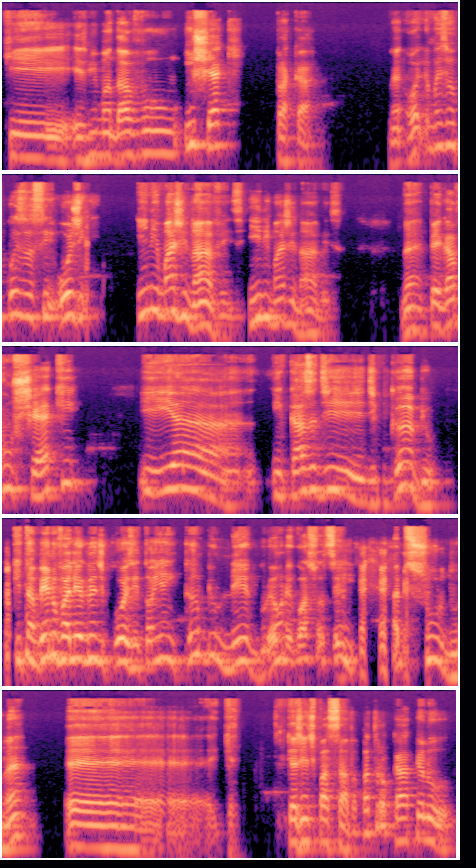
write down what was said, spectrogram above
que eles me mandavam em cheque para cá. Né? Olha, mas é uma coisa assim, hoje, inimagináveis, inimagináveis. Né? Pegava um cheque e ia em casa de, de câmbio, que também não valia grande coisa, então ia em câmbio negro, é um negócio assim absurdo, né? É, que, que a gente passava para trocar pelo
